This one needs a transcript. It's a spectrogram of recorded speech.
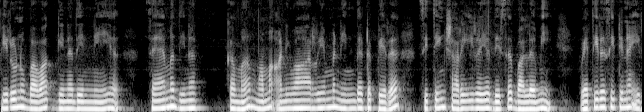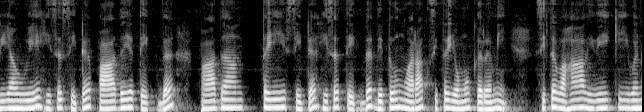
පිරුණු බවක් ගෙන දෙන්නේය. සෑම දිනකම මම අනිවාර්යයෙන්ම නින්දට පෙර සිතින් ශරීරය දෙස බලමි. වැතිර සිටින ඉරියව්වේ හිස සිට පාදය තෙක්ද පාදාන්තයේ සිට හිස තෙක්ද දෙතුන් වරක් සිත යොමු කරමි. සිත වහා විවේකී වන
